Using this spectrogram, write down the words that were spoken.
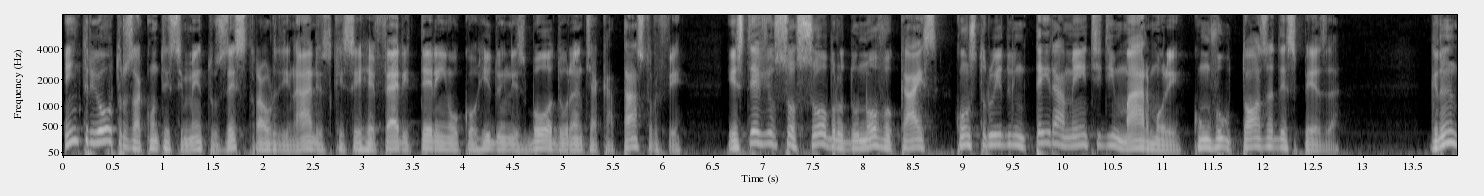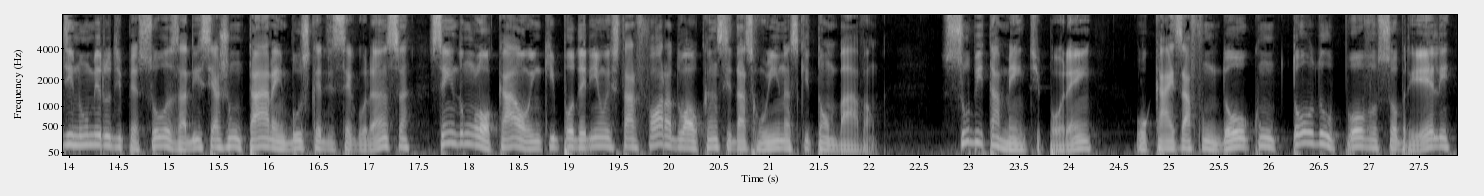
Entre outros acontecimentos extraordinários que se refere terem ocorrido em Lisboa durante a catástrofe, esteve o sossobro do novo cais construído inteiramente de mármore, com vultosa despesa. Grande número de pessoas ali se ajuntara em busca de segurança, sendo um local em que poderiam estar fora do alcance das ruínas que tombavam. Subitamente, porém, o cais afundou com todo o povo sobre ele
